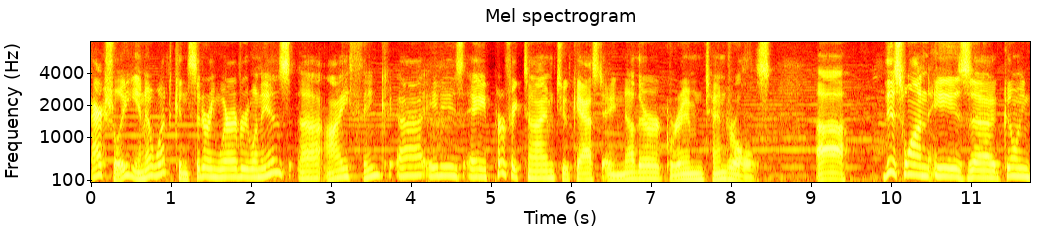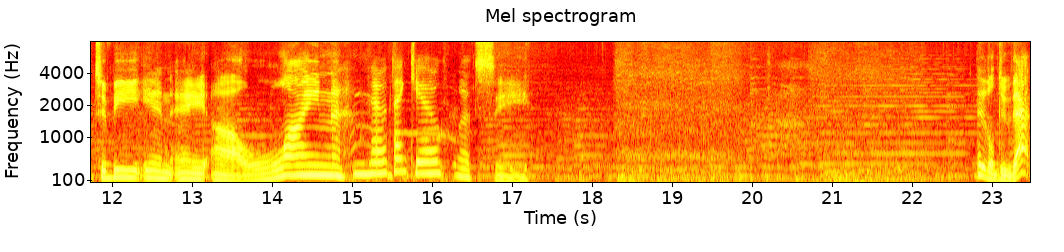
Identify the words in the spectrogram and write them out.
Actually, you know what? Considering where everyone is, uh, I think uh, it is a perfect time to cast another Grim Tendrils. Uh, this one is uh, going to be in a uh, line. No, thank you. Let's see. It'll do that.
